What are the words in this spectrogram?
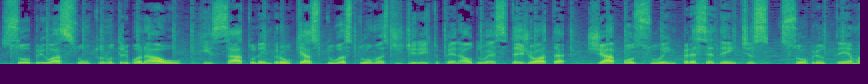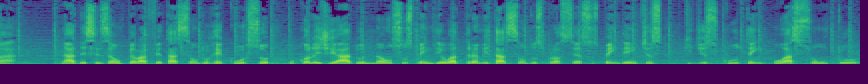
sobre o assunto no tribunal. Risato lembrou que as duas turmas de direito penal do STJ já possuem precedentes sobre o tema. Na decisão pela afetação do recurso, o colegiado não suspendeu a tramitação dos processos pendentes que discutem o assunto.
